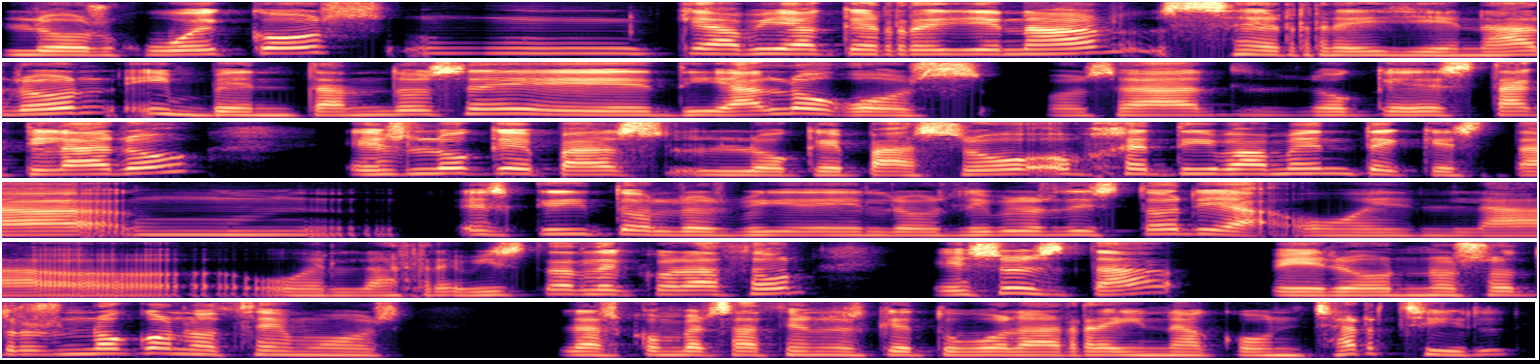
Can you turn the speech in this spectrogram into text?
los huecos mm, que había que rellenar se rellenaron inventándose diálogos. O sea, lo que está claro es lo que, lo que pasó objetivamente, que está mm, escrito en los, los, libros de historia o en, la, o en las revistas del corazón, eso está, pero nosotros no conocemos las conversaciones que tuvo la reina con Churchill,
